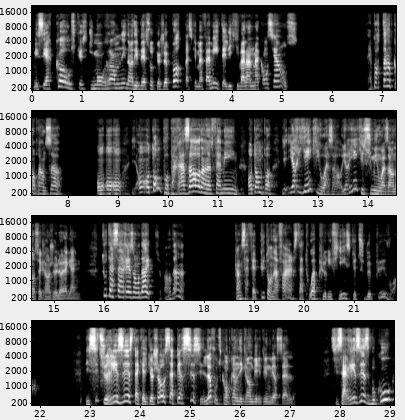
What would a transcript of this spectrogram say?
Mais c'est à cause qu'ils m'ont ramené dans des blessures que je porte parce que ma famille était l'équivalent de ma conscience. C'est important de comprendre ça. On ne tombe pas par hasard dans notre famille. On tombe pas. Il n'y a rien qui est au hasard. Il n'y a rien qui est soumis au hasard dans ce grand jeu-là, la gang. Tout a sa raison d'être. Cependant, quand ça ne fait plus ton affaire, c'est à toi de purifier ce que tu ne veux plus voir. Puis si tu résistes à quelque chose, ça persiste. Et là, il faut que tu comprennes les grandes vérités universelles. Si ça résiste beaucoup,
